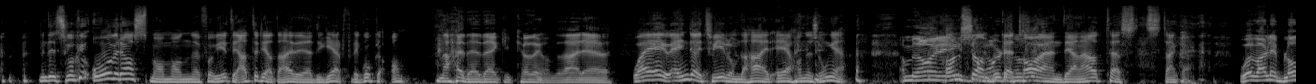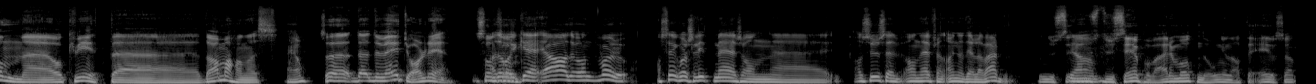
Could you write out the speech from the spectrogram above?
Men det skal ikke overraske meg om man får vite i ettertid at det her er redigert, for det går ikke an. Nei, det, det er ikke kødd engang. Er Og jeg er jo enda i tvil om det her er hans unge. Ja, men det Kanskje han burde ta en DNA-test, tenker jeg. Hun er veldig blond eh, og hvit, eh, dama hans. Ja. Så det, du vet jo aldri. Sånn det var ikke Ja, det var, det Han ser kanskje litt mer sånn eh, Han synes han er fra en annen del av verden. Men du, ser- Ja. du, du ser på væremåten til ungen at det er jo sønn.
